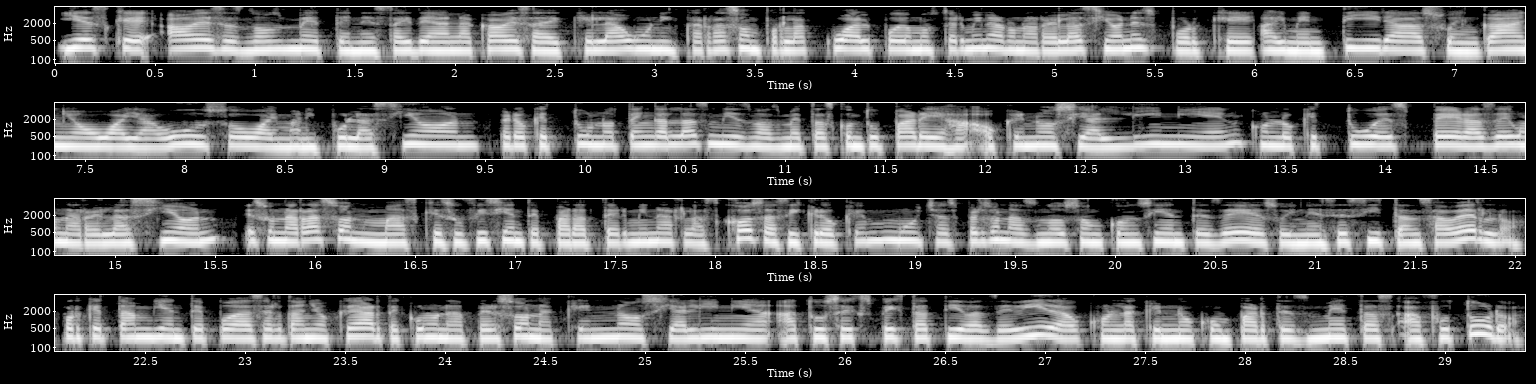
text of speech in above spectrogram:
Y es que a veces nos meten esta idea en la cabeza de que la única razón por la cual podemos terminar una relación es porque hay mentiras o engaño o hay abuso o hay manipulación, pero que tú no tengas las mismas metas con tu pareja o que no se alineen con lo que tú esperas de una relación es una razón más que suficiente para terminar las cosas y creo que muchas personas no son conscientes de eso y necesitan saberlo, porque también te puede hacer daño quedarte con una persona que no se alinea a tus expectativas de vida o con la que no compartes metas a futuro.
